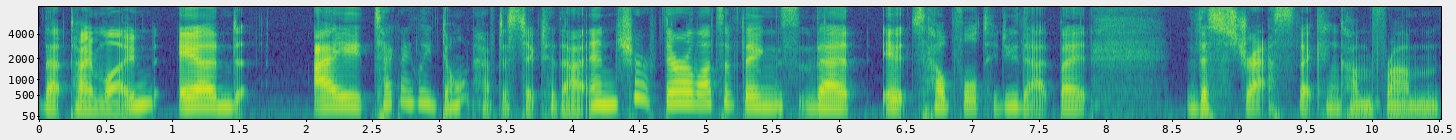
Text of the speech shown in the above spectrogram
that timeline and I technically don't have to stick to that. And sure, there are lots of things that it's helpful to do that, but the stress that can come from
